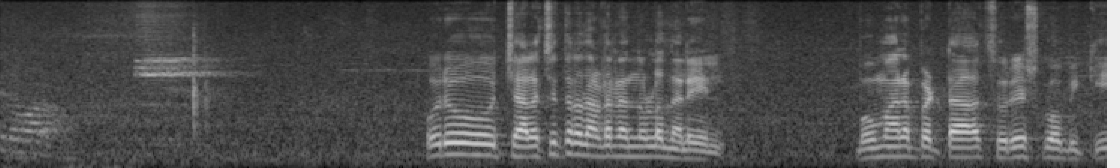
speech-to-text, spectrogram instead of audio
നിലപാടാണ്. ഒരു ചലച്ചിത്ര നടൻ എന്നുള്ള നിലയിൽ ബഹുമാനപ്പെട്ട സുരേഷ് ഗോപിക്ക്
